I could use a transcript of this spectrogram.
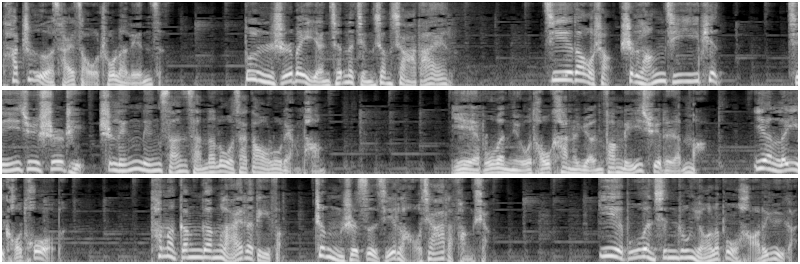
他这才走出了林子，顿时被眼前的景象吓呆了。街道上是狼藉一片，几具尸体是零零散散的落在道路两旁。叶不问扭头看着远方离去的人马，咽了一口唾沫。他们刚刚来的地方。正是自己老家的方向，叶不问心中有了不好的预感，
